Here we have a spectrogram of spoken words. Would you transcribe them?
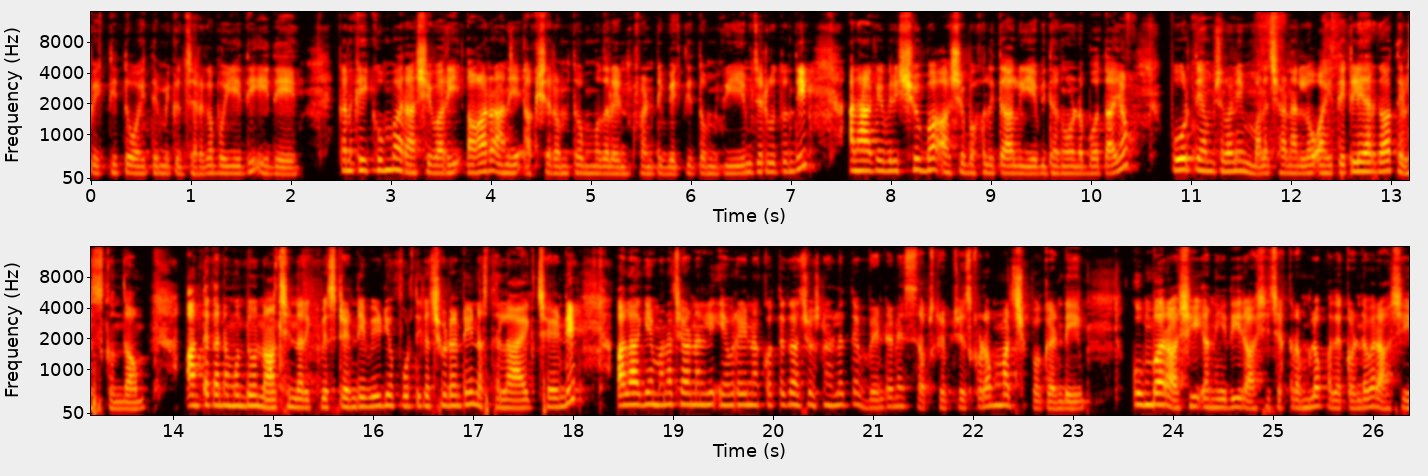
వ్యక్తితో అయితే మీకు జరగబోయేది ఇదే. కనుక ఈ కుంభరాశి వారి ఆర్ అనే అక్షరంతో మొదలైనటువంటి వ్యక్తితో మీకు ఏం జరుగుతుంది? అలాగే వీరి శుభ అశుభ ఫలితాలు ఏ విధంగా ఉండబోతాయో పూర్తి అంశాలని మన ఛానల్లో అయితే క్లియర్గా తెలుసుకుందాం. అంతకన్నా ముందు నా చిన్న రిక్వెస్ట్ అండి. వీడియో పూర్తిగా చూడండి. నస్తే లైక్ చేయండి. అలాగే మన ఛానల్ని ఎవరైనా కొత్తగా చూసినట్లయితే వెంటనే సబ్స్క్రైబ్ చేసుకోవడం మర్చిపోకండి. కుంభరాశి అనేది రాశి చక్రంలో పదకొండవ రాశి.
